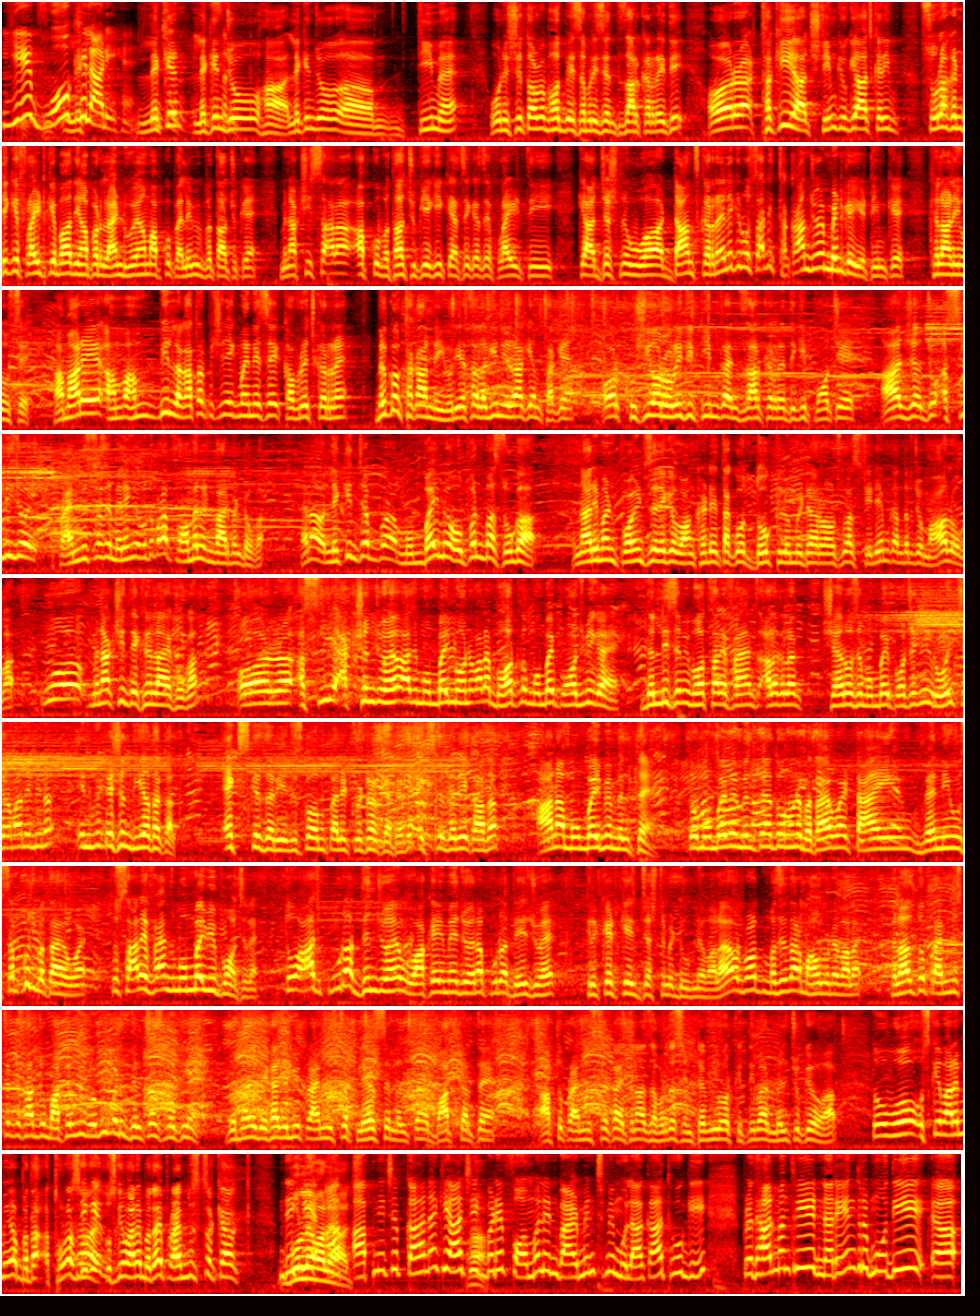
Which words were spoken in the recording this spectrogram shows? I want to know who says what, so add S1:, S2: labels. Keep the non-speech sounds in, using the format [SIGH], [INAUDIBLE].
S1: ये वो खिलाड़ी हैं।
S2: लेकिन लेकिन जो हाँ लेकिन जो आ, टीम है वो निश्चित तौर पे बहुत बेसब्री से इंतज़ार कर रही थी और थकी आज टीम क्योंकि आज करीब 16 घंटे की फ़्लाइट के बाद यहाँ पर लैंड हुए हम आपको पहले भी बता चुके हैं। मीनाक्षी सारा आपको बता चुकी है कि कैसे कैसे फ़्लाइट थी क्या जश्न हुआ डांस कर रहे हैं लेकिन वो सारी थकान जो है मिट गई है टीम के खिलाड़ियों से। हमारे हम हम भी लगातार पिछले एक महीने से कवरेज कर रहे हैं। बिल्कुल थकान नहीं हो रही, ऐसा लग ही नहीं रहा कि हम थके और खुशी और हो रही थी, टीम का इंतज़ार कर रहे थे कि पहुँचे। आज जो असली जो प्राइम मिनिस्टर से मिलेंगे, वो तो बड़ा फॉर्मल एनवायरमेंट होगा, है ना? लेकिन जब मुंबई में ओपन बस होगा, नारीमन पॉइंट से लेकर वानखड़े तक वो दो किलोमीटर और उसके बाद स्टेडियम के अंदर जो माहौल होगा, वो मीनाक्षी देखने लायक होगा। और असली एक्शन जो है, आज मुंबई में होने वाला है। बहुत लोग मुंबई पहुँच भी गए हैं। दिल्ली से भी बहुत सारे फैंस अलग अलग शहरों से मुंबई पहुँचे क्योंकि रोहित शर्मा ने भी ना इन्विटेशन दिया था कल। एक्स के ज़रिए, जिसको हम पहले ट्विटर कहते थे एक्स के ज़रिए कहा था, आना मुंबई में मिलते हैं। तो मुंबई में मिलते हैं तो उन्होंने बताया हुआ है टाइम वेन्यू सब कुछ बताया हुआ है। तो सारे फैंस मुंबई भी पहुँच रहे हैं। तो आज पूरा दिन जो है, वाकई में जो है ना, पूरा देश जो है क्रिकेट के इस जश्न में डूबने वाला है और बहुत मज़ेदार माहौल होने वाला है। फ़िलहाल तो प्राइम मिनिस्टर के साथ जो बातें होंगी, वो भी बड़ी दिलचस्प होती हैं। जब मैंने देखा, जब भी प्राइम मिनिस्टर प्लेयर्स से मिलते हैं, बात करते हैं, आप तो प्राइम मिनिस्टर का इतना ज़बरदस्त इंटरव्यू और कितनी बार मिल चुके हो आप। तो वो उसके बारे में आप बता थोड़ा सा उसके बारे में बताए प्राइम मिनिस्टर क्या बोलने वाले
S1: आप, आज आपने जब कहा ना कि आज हाँ। एक बड़े फॉर्मल एनवायरनमेंट में मुलाकात होगी प्रधानमंत्री नरेंद्र मोदी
